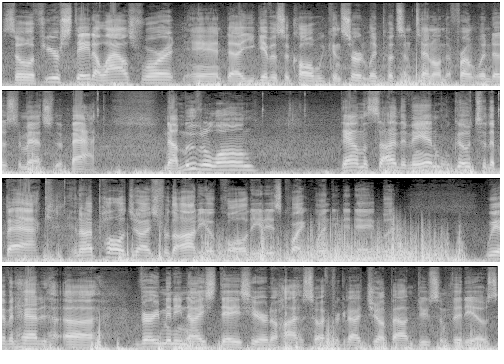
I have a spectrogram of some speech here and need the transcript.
So if your state allows for it and uh, you give us a call, we can certainly put some tint on the front windows to match the back. Now moving along down the side of the van, we'll go to the back. And I apologize for the audio quality. It is quite windy today, but we haven't had uh, very many nice days here in Ohio, so I figured I'd jump out and do some videos.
